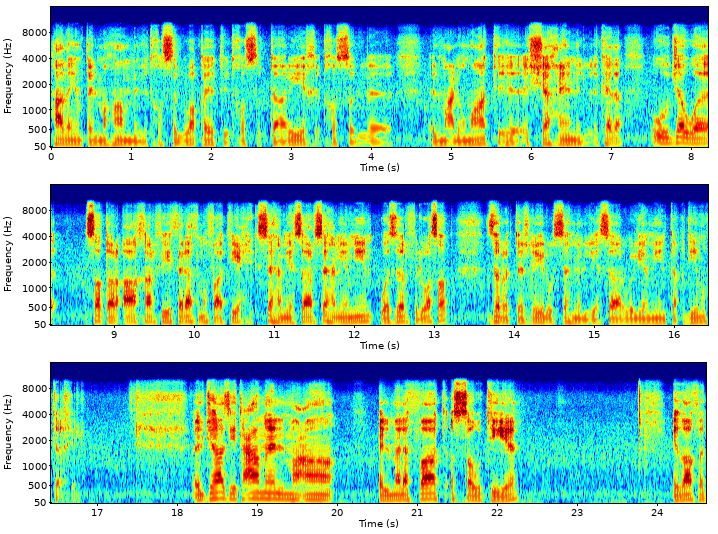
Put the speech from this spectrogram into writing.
هذا ينطي المهام اللي تخص الوقت تخص التاريخ تخص ال- المعلومات آه، الشحن ال- كذا. وجوا سطر آخر فيه ثلاث مفاتيح سهم يسار سهم يمين وزر في الوسط. زر التشغيل والسهم اليسار واليمين تقديم وتأخير. الجهاز يتعامل مع الملفات الصوتية. إضافة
